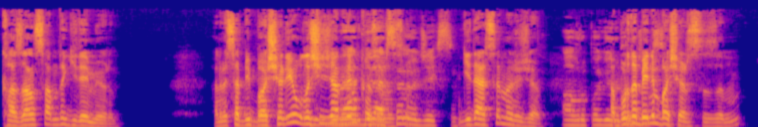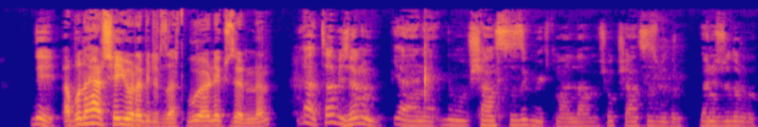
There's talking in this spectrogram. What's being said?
Kazansam da gidemiyorum. Hani mesela bir başarıya ulaşacağım değil mi Gidersen kazanırsam? öleceksin. Gidersem öleceğim. Avrupa Ha, burada benim başarısızlığım? Değil. Ha, bunu her şeyi yorabiliriz artık. Bu örnek üzerinden. Ya tabii canım yani bu şanssızlık büyük ihtimalle ama çok şanssız bir durum. Ben üzülürdüm.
